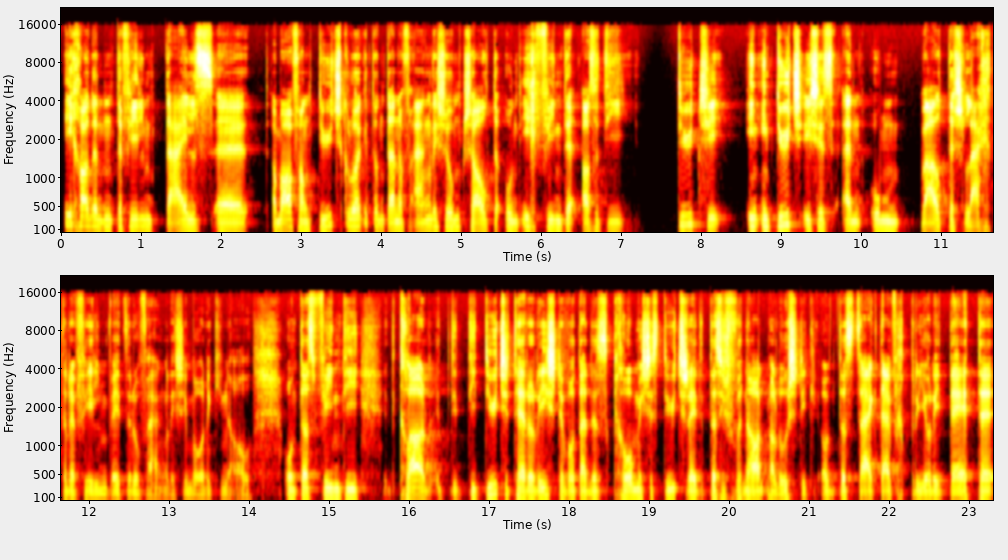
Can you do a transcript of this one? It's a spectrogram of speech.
Ich habe den, den Film teils äh, am Anfang Deutsch geschaut und dann auf Englisch umgeschaltet und ich finde, also die deutsche, in, in Deutsch ist es ein um Welten schlechterer Film weder auf Englisch im Original. Und das finde ich, klar, die, die deutschen Terroristen, die dann ein komisches Deutsch reden, das ist auf eine Art noch lustig. Und das zeigt einfach Prioritäten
